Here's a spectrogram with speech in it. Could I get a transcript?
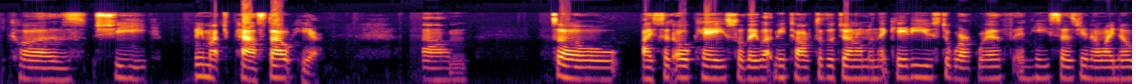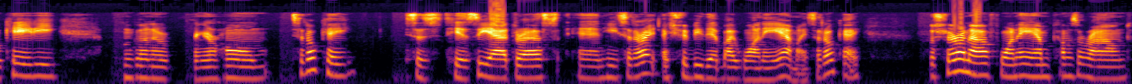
because she pretty much passed out here. Um, so I said, okay. So they let me talk to the gentleman that Katie used to work with, and he says, you know, I know Katie. I'm going to bring her home. I said, okay. He says, here's the address. And he said, all right, I should be there by 1 a.m. I said, okay. So sure enough, 1 a.m. comes around.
